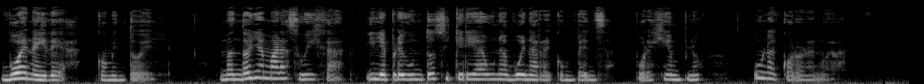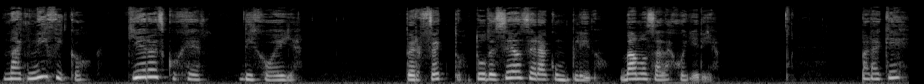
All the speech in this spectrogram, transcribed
Buena idea, comentó él. Mandó llamar a su hija y le preguntó si quería una buena recompensa, por ejemplo, una corona nueva. Magnífico. Quiero escoger, dijo ella. Perfecto. Tu deseo será cumplido. Vamos a la joyería. ¿Para qué?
